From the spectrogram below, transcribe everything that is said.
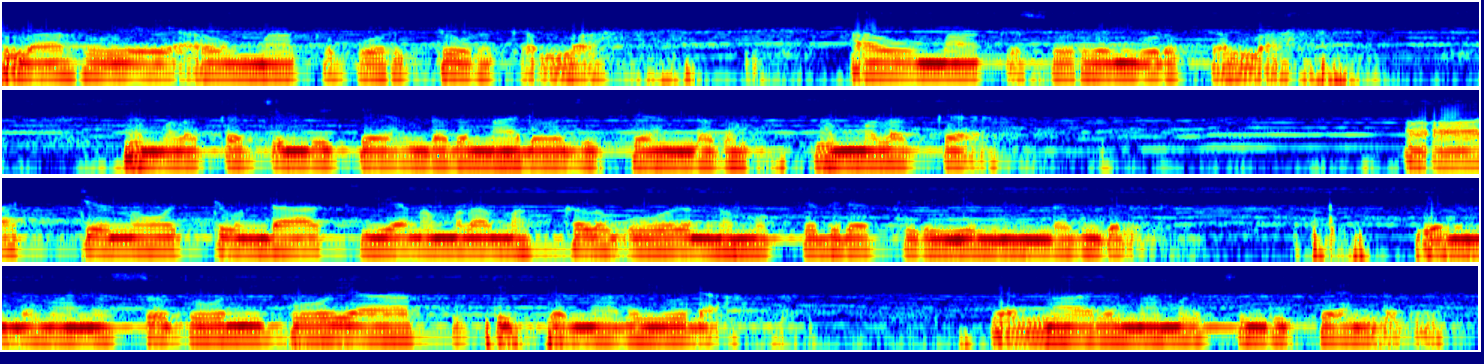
അള്ളാഹുവെ ആ ഉമ്മാക്ക് പുറത്തു കൊടുക്കല്ല. ആ ഉമ്മാക്ക് സ്വർഗം കൊടുക്കല്ല. നമ്മളൊക്കെ ചിന്തിക്കേണ്ടതും ആലോചിക്കേണ്ടതും നമ്മളൊക്കെ ആറ്റുനോറ്റുണ്ടാക്കിയ നമ്മളെ മക്കൾ പോലും നമുക്കെതിരെ തിരിയുന്നുണ്ടെങ്കിൽ എന്ത് മനസ്സ് തോന്നിപ്പോയ ആ കുട്ടിക്കെന്നറിയൂല എന്നാലും നമ്മൾ ചിന്തിക്കേണ്ടത്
